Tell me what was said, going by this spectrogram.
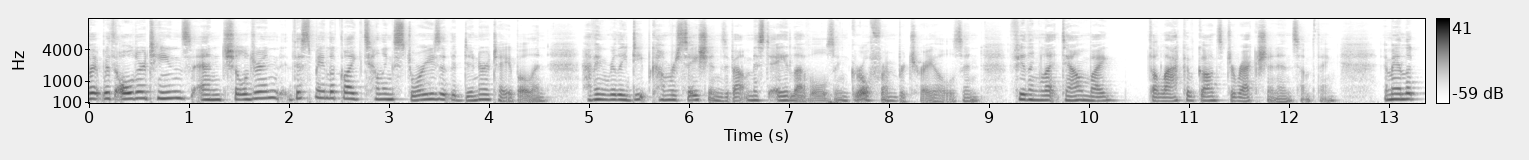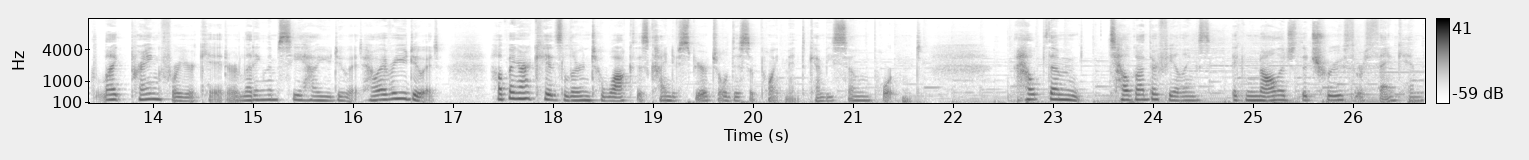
But with older teens and children, this may look like telling stories at the dinner table and having really deep conversations about missed A levels and girlfriend betrayals and feeling let down by the lack of God's direction in something. It may look like praying for your kid or letting them see how you do it. However, you do it, helping our kids learn to walk this kind of spiritual disappointment can be so important. Help them tell God their feelings, acknowledge the truth or thank Him,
